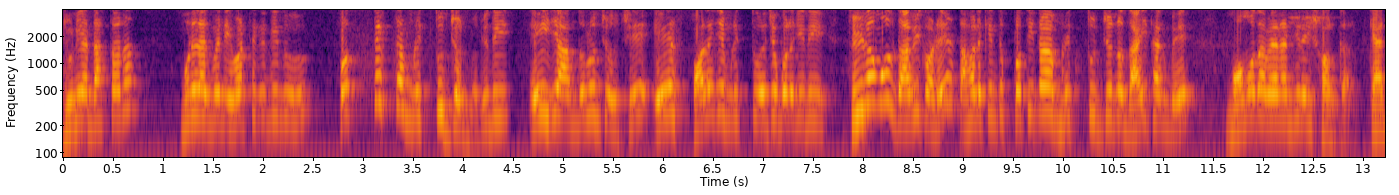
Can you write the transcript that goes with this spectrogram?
জুনিয়র ডাক্তাররা? মনে রাখবেন, এবার থেকে কিন্তু প্রত্যেকটা মৃত্যুর জন্য যদি এই যে আন্দোলন চলছে, এর ফলে যে মৃত্যু হয়েছে বলে যদি তৃণমূল দাবি করে, তাহলে কিন্তু প্রতিটা মৃত্যুর জন্য দায়ী থাকবে মমতা ব্যানার্জির এই সরকার। কেন?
